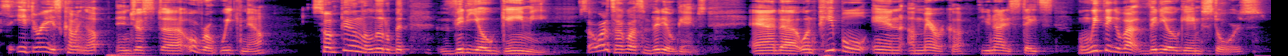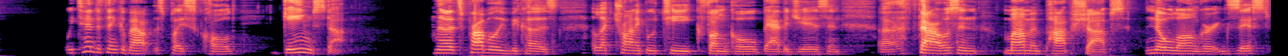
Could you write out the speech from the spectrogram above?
So E3 is coming up in just uh, over a week now, so I'm feeling a little bit video gamey. So I want to talk about some video games. And uh, when people in America, the United States, when we think about video game stores, we tend to think about this place called GameStop. Now, that's probably because Electronic Boutique, Funco, Babbage's, and uh, a thousand mom and pop shops no longer exist.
